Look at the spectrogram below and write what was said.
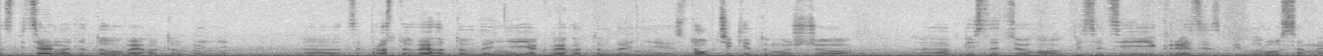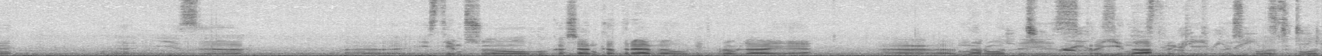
е, спеціально для того виготовлені. Е, Це просто виготовлені, як виготовлені стовпчики, тому що е, після цього, після цієї кризи з білорусами і з, і з тим, що Лукашенка Тревел відправляє народи з країн Африки і Близького Сходу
